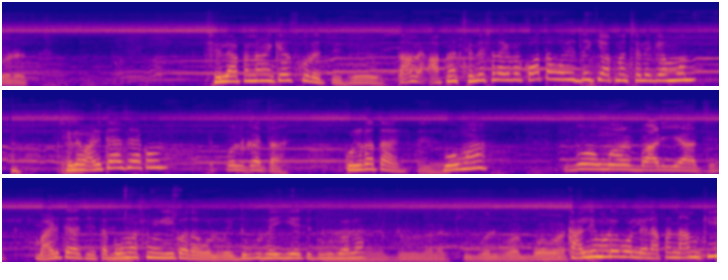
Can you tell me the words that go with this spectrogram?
করেছে। ছেলে আপনার নামে কেস করেছে? তাহলে আপনার ছেলের সাথে একবার কথা বলি দেখি আপনার ছেলে কেমন। ছেলে বাড়িতে আছে এখন? কলকাতা কলকাতায়? হুম। বৌমা? বৌমার বাড়ি আছে। বাড়িতে আছে। তা বৌমার সঙ্গে কি কথা বলব? এই দুপুর হয়ে গিয়েছে দুপুরবেলা। হ্যাঁ, দুপুরবেলা কি বলব? বৌমা কালী মোড়ে বললেন আপনার নাম কি?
